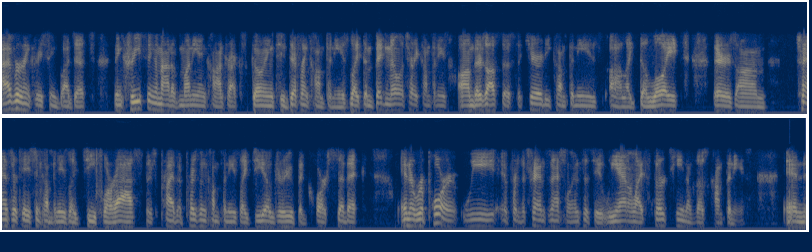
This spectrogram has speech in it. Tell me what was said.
ever increasing budgets, the increasing amount of money and contracts going to different companies, like the big military companies. Um, there's also security companies uh, like Deloitte. There's um, transportation companies like G4S. There's private prison companies like Geo Group and Core Civic. In a report, we for the Transnational Institute, we analyzed 13 of those companies and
